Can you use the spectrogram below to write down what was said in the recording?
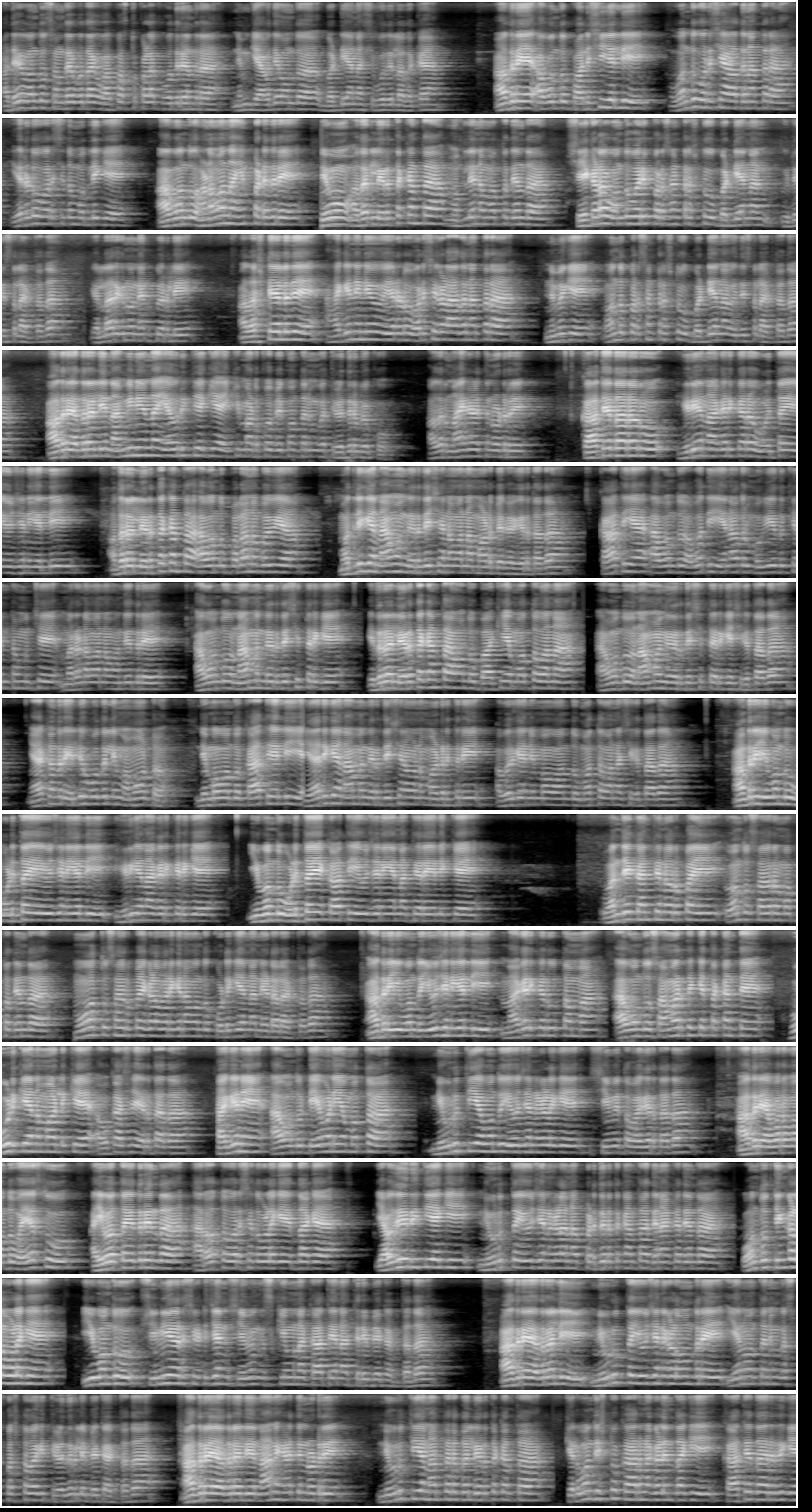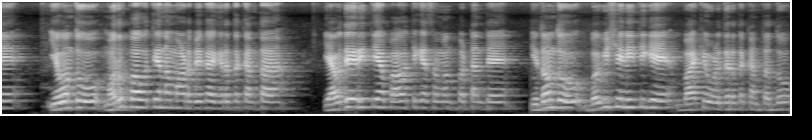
ಅದೇ ಒಂದು ಸಂದರ್ಭದಾಗ ವಾಪಸ್ ತೊಗೊಳಕ್ಕೆ ಹೋದ್ರಿ ಅಂದ್ರೆ ನಿಮ್ಗೆ ಯಾವುದೇ ಒಂದು ಬಡ್ಡಿಯನ್ನು ಸಿಗೋದಿಲ್ಲ ಅದಕ್ಕೆ. ಆದರೆ ಆ ಒಂದು ಪಾಲಿಸಿಯಲ್ಲಿ ಒಂದು ವರ್ಷ ಆದ ನಂತರ ಎರಡು ವರ್ಷದ ಮೊದಲಿಗೆ ಆ ಒಂದು ಹಣವನ್ನು ಹಿಂಪಡೆದರೆ ನೀವು ಅದರಲ್ಲಿ ಇರತಕ್ಕಂಥ ಮೊದಲಿನ ಮೊತ್ತದಿಂದ ಶೇಕಡ ಒಂದೂವರೆ ಪರ್ಸೆಂಟ್ ಅಷ್ಟು ಬಡ್ಡಿಯನ್ನು ವಿಧಿಸಲಾಗ್ತದ. ಎಲ್ಲರಿಗೂ ನೆನಪಿರಲಿ ಅದಷ್ಟೇ ಅಲ್ಲದೆ ಹಾಗೆಯೇ ನೀವು ಎರಡು ವರ್ಷಗಳಾದ ನಂತರ ನಿಮಗೆ ಒಂದು ಪರ್ಸೆಂಟ್ ಅಷ್ಟು ಬಡ್ಡಿಯನ್ನು ವಿಧಿಸಲಾಗ್ತದ. ಆದರೆ ಅದರಲ್ಲಿ ನಾಮಿನಿಯನ್ನು ಯಾವ ರೀತಿಯಾಗಿ ಆಯ್ಕೆ ಮಾಡ್ಕೋಬೇಕು ಅಂತ ನಿಮ್ಗೆ ತಿಳಿದಿರಬೇಕು. ಆದ್ರೆ ನಾ ಹೇಳ್ತೀನಿ ನೋಡ್ರಿ, ಖಾತೆದಾರರು ಹಿರಿಯ ನಾಗರಿಕರ ಉಳಿತಾಯ ಯೋಜನೆಯಲ್ಲಿ ಅದರಲ್ಲಿ ಇರತಕ್ಕಂಥ ಆ ಒಂದು ಫಲಾನುಭವಿಯ ಮೊದಲಿಗೆ ನಾವು ನಿರ್ದೇಶನವನ್ನು ಮಾಡಬೇಕಾಗಿರ್ತದ. ಖಾತೆಯ ಆ ಒಂದು ಅವಧಿ ಏನಾದರೂ ಮುಗಿಯೋದಕ್ಕಿಂತ ಮುಂಚೆ ಮರಣವನ್ನು ಹೊಂದಿದ್ರೆ ಆ ಒಂದು ನಾಮ ನಿರ್ದೇಶಿತರಿಗೆ ಇದರಲ್ಲಿ ಇರತಕ್ಕಂಥ ಆ ಒಂದು ಬಾಕಿಯ ಮೊತ್ತವನ್ನ ಆ ಒಂದು ನಾಮ ನಿರ್ದೇಶಿತರಿಗೆ ಸಿಗ್ತದ. ಯಾಕಂದ್ರೆ ಎಲ್ಲಿ ಹೋದಲ್ಲಿ ನಿಮ್ಮ ಅಮೌಂಟ್ ನಿಮ್ಮ ಒಂದು ಖಾತೆಯಲ್ಲಿ ಯಾರಿಗೆ ನಾಮ ನಿರ್ದೇಶನವನ್ನು ಮಾಡಿರ್ತೀರಿ, ಅವರಿಗೆ ನಿಮ್ಮ ಒಂದು ಮೊತ್ತವನ್ನ ಸಿಗ್ತದ. ಆದರೆ ಈ ಒಂದು ಉಳಿತಾಯ ಯೋಜನೆಯಲ್ಲಿ ಹಿರಿಯ ನಾಗರಿಕರಿಗೆ ಈ ಒಂದು ಉಳಿತಾಯ ಖಾತೆ ಯೋಜನೆಯನ್ನು ತೆರೆಯಲಿಕ್ಕೆ ಒಂದೇ ಕಂತಿನ ರೂಪಾಯಿ ಒಂದು ಸಾವಿರ ಮೊತ್ತದಿಂದ ಮೂವತ್ತು ಸಾವಿರ ರೂಪಾಯಿಗಳವರೆಗಿನ ಒಂದು ಕೊಡುಗೆಯನ್ನ ನೀಡಲಾಗ್ತದ. ಆದರೆ ಈ ಒಂದು ಯೋಜನೆಯಲ್ಲಿ ನಾಗರಿಕರು ತಮ್ಮ ಆ ಒಂದು ಸಾಮರ್ಥ್ಯಕ್ಕೆ ತಕ್ಕಂತೆ ಹೂಡಿಕೆಯನ್ನು ಮಾಡಲಿಕ್ಕೆ ಅವಕಾಶ ಇರ್ತದ. ಹಾಗೇನೆ ಆ ಒಂದು ಠೇವಣಿಯ ಮೊತ್ತ ನಿವೃತ್ತಿಯ ಒಂದು ಯೋಜನೆಗಳಿಗೆ ಸೀಮಿತವಾಗಿರ್ತದ. ಆದರೆ ಅವರ ಒಂದು ವಯಸ್ಸು ಐವತ್ತೈದರಿಂದ ಅರವತ್ತು ವರ್ಷದ ಒಳಗೆ ಇದ್ದಾಗ ಯಾವುದೇ ರೀತಿಯಾಗಿ ನಿವೃತ್ತ ಯೋಜನೆಗಳನ್ನು ಪಡೆದಿರತಕ್ಕಂಥ ದಿನಾಂಕದಿಂದ ಒಂದು ತಿಂಗಳ ಒಳಗೆ ಈ ಒಂದು ಸೀನಿಯರ್ ಸಿಟಿಜನ್ ಸೇವಿಂಗ್ ಸ್ಕೀಮ್ನ ಖಾತೆಯನ್ನು ತೆರಿಬೇಕಾಗ್ತದ? ಆದರೆ ಅದರಲ್ಲಿ ನಿವೃತ್ತ ಯೋಜನೆಗಳು ಅಂದರೆ ಏನು ಅಂತ ನಿಮ್ಗೆ ಸ್ಪಷ್ಟವಾಗಿ ತಿಳಿದಿರಲೇಬೇಕಾಗ್ತದ? ಆದರೆ ಅದರಲ್ಲಿ ನಾನು ಹೇಳ್ತೀನಿ ನೋಡ್ರಿ, ನಿವೃತ್ತಿಯ ನಂತರದಲ್ಲಿ ಇರತಕ್ಕಂಥ ಕೆಲವೊಂದಿಷ್ಟು ಕಾರಣಗಳಿಂದಾಗಿ ಖಾತೆದಾರರಿಗೆ ಈ ಒಂದು ಮರುಪಾವತಿಯನ್ನು ಮಾಡಬೇಕಾಗಿರತಕ್ಕಂಥ ಯಾವುದೇ ರೀತಿಯ ಪಾವತಿಗೆ ಸಂಬಂಧಪಟ್ಟಂತೆ ಇದೊಂದು ಭವಿಷ್ಯ ನೀತಿಗೆ ಬಾಕಿ ಉಳಿದಿರತಕ್ಕಂಥದ್ದು.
